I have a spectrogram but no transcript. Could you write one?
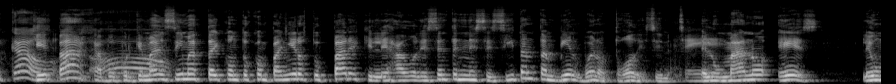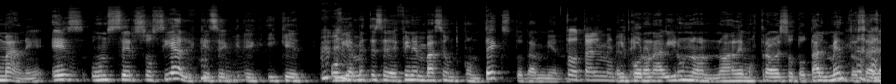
complicado. Qué paja, pues, porque más encima estáis con tus compañeros, tus pares, que los adolescentes necesitan también, bueno, todo, es decir, Sí. el humano es, le humane, es un ser social que se, eh, y que obviamente se define en base a un contexto también. Totalmente. El coronavirus no, no ha demostrado eso totalmente, o sea, el,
